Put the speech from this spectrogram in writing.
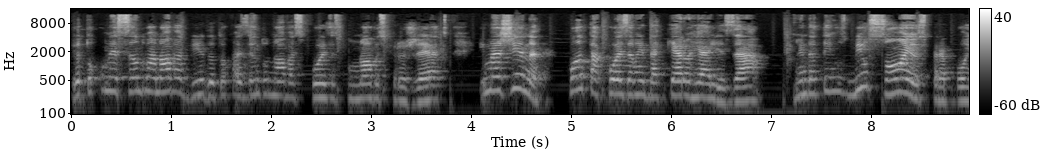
Eu estou começando uma nova vida, eu estou fazendo novas coisas com novos projetos. Imagina quanta coisa eu ainda quero realizar. Eu ainda tenho mil sonhos para pôr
